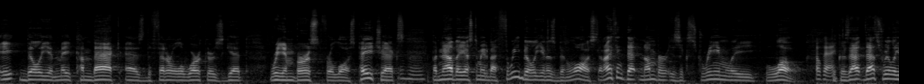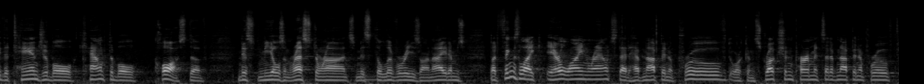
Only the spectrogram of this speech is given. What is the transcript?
8 billion may come back as the federal workers get reimbursed for lost paychecks, Mm-hmm. but now they estimate about 3 billion has been lost, and I think that number is extremely low. Okay. Because that, that's really the tangible, countable cost of missed meals in restaurants, missed deliveries on items, but things like airline routes that have not been approved or construction permits that have not been approved,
